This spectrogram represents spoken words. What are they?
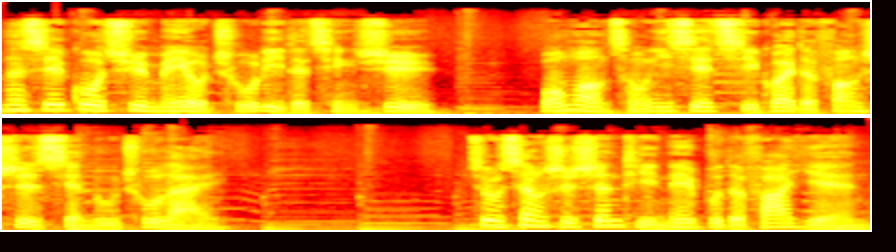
那些过去没有处理的情绪，往往从一些奇怪的方式显露出来，就像是身体内部的发炎，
